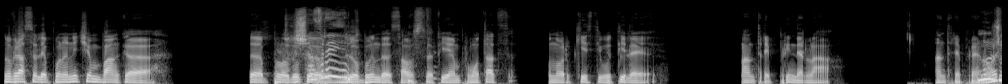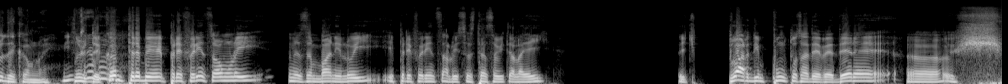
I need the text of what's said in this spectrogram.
Nu vrea să le pună nici în bancă să Așa producă vrea el. dobândă sau să fie împrumutați unor chestii utile la întreprinderi, la antreprenori. Nu judecăm noi. E Nu treaba judecăm, lui. trebuie preferința omului, când sunt banii lui, e preferința lui să stea să uite la ei. Deci, doar din punctul ăsta de vedere, uh, și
